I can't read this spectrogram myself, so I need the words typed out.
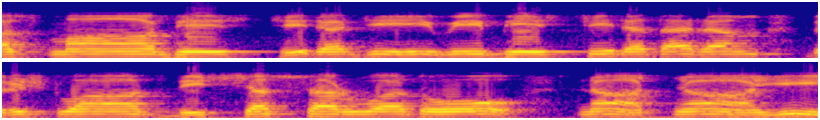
अस्माभिश्चिरजीविभिश्चिरतरं दृष्ट्वा दिश्यः सर्वतो नाज्ञायी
